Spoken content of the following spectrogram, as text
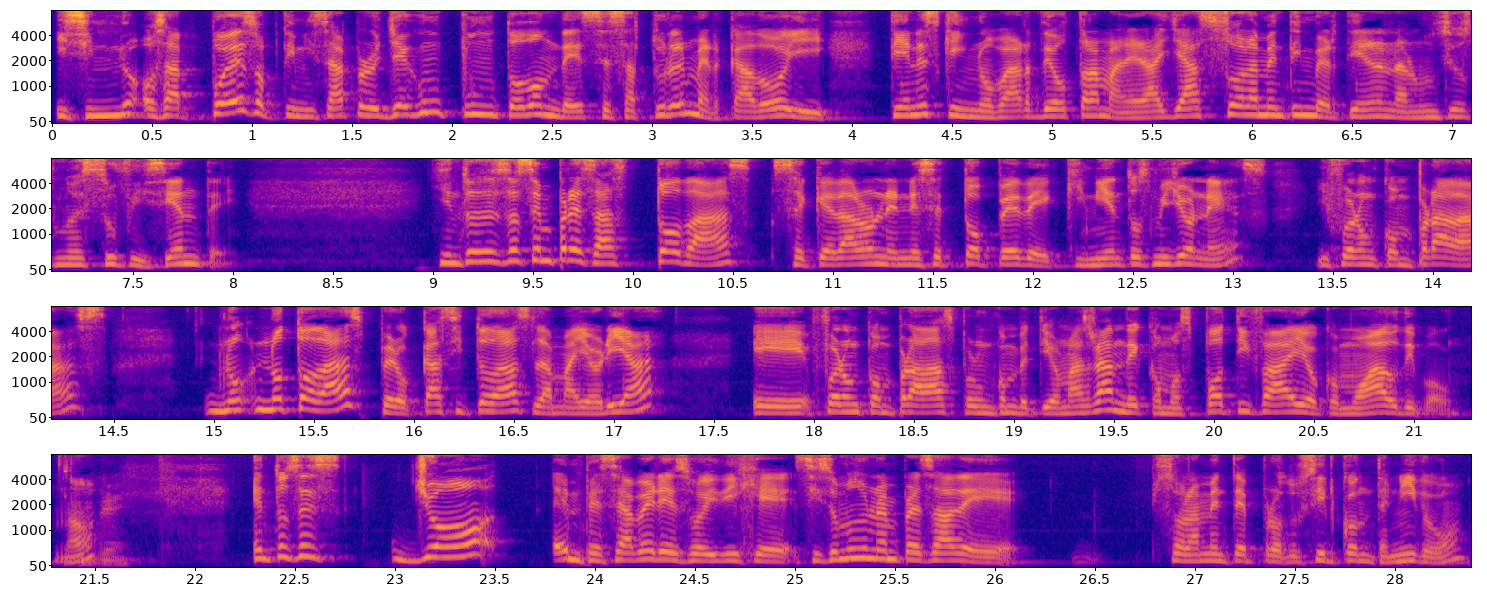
y si no, o sea, puedes optimizar, pero llega un punto donde se satura el mercado y tienes que innovar de otra manera. Ya solamente invertir en anuncios no es suficiente. Y entonces esas empresas, todas se quedaron en ese tope de 500 millones y fueron compradas. No, no todas, pero casi todas, la mayoría, eh, fueron compradas por un competidor más grande, como Spotify o como Audible, ¿no? Entonces yo empecé a ver eso y dije, si somos una empresa de solamente producir contenido,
